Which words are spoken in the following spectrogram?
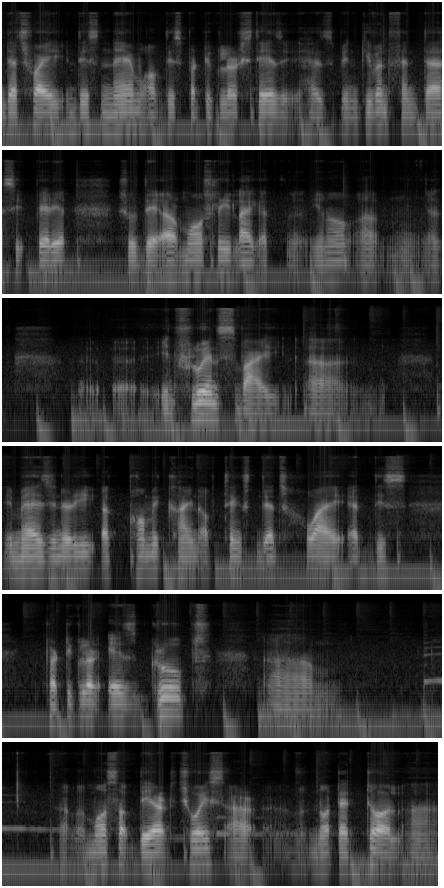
that's why this name of this particular stage has been given fantasy period. So they are mostly like a, you know um, uh, influenced by uh, imaginary a comic kind of things. That's why at this particular age groups um, uh, most of their choice are not at all uh,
